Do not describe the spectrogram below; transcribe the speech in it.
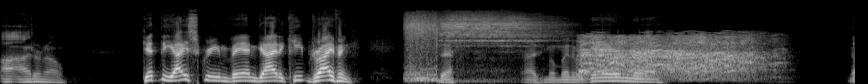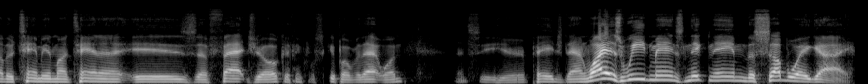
I, I don't know. Get the ice cream van guy to keep driving. Uh, momentum again. Uh, another Tammy in Montana is a fat joke. I think we'll skip over that one. Let's see here. Page down. Why is Weed Man's nickname the Subway Guy?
